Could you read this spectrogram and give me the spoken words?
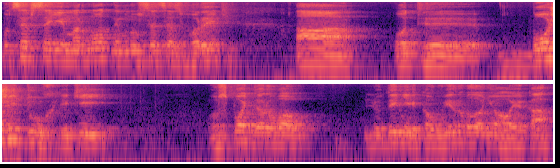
бо це все є марнотним, воно все це згорить. А от е, Божий Дух, який Господь дарував людині, яка увірувала в нього, яка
